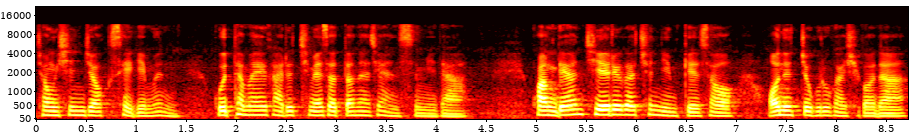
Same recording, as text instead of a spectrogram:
정신적 새김은 고타마의 가르침에서 떠나지 않습니다. 광대한 지혜를 갖춘 님께서 어느 쪽으로 가시거나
